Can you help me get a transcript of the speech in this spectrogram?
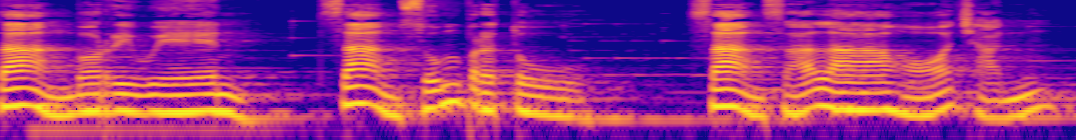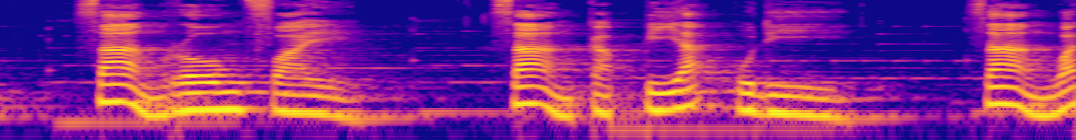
สร้างบริเวณ สร้างซุ้มประตู สร้างศาลาหอฉัน สร้างโรงไฟ สร้างกัปปิยะกุดี สร้างวั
